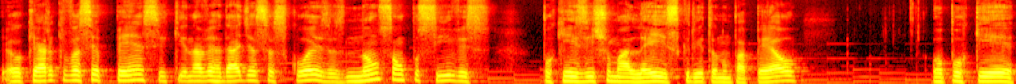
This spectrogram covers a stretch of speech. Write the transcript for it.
eu quero que você pense que, na verdade, essas coisas não são possíveis porque existe uma lei escrita num papel ou porque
